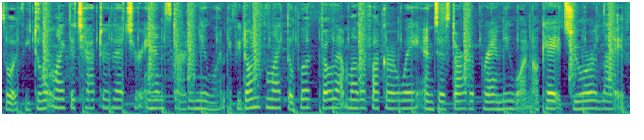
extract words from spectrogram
So if you don't like the chapter that you're in, start a new one. If you don't even like the book, throw that motherfucker away and just start a brand new one. Okay? It's your life.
